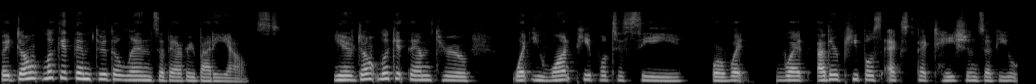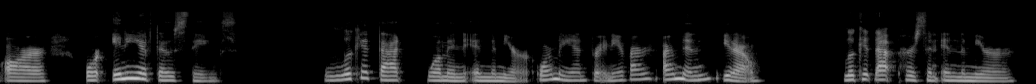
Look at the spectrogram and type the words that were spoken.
But don't look at them through the lens of everybody else. You know, don't look at them through what you want people to see or what what other people's expectations of you are or any of those things. Look at that woman in the mirror or man for any of our our men, you know. Look at that person in the mirror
